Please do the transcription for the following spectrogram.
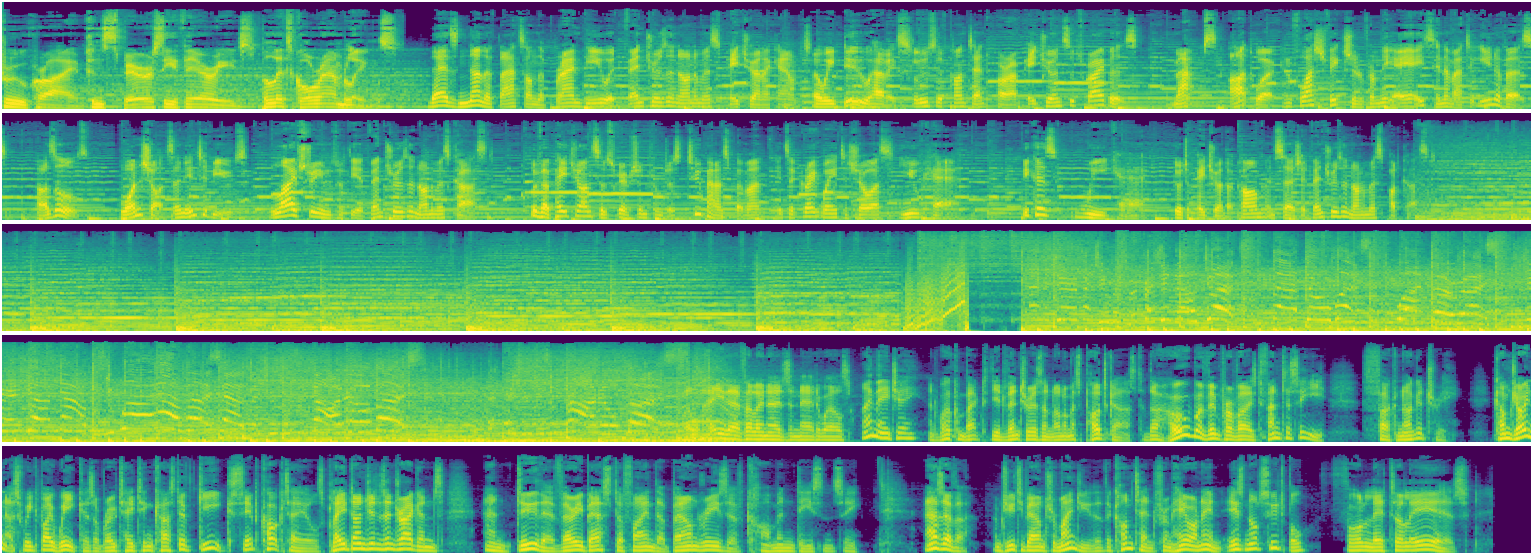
true crime, conspiracy theories, political ramblings. There's none of that on the brand new Adventurers Anonymous Patreon account, but we do have exclusive content for our Patreon subscribers maps, artwork, and flash fiction from the AA cinematic universe, puzzles, one shots and interviews, live streams with the Adventurers Anonymous cast. With a Patreon subscription from just £2 per month, it's a great way to show us you care. Because we care. Go to patreon.com and search Adventurers Anonymous Podcast. There, fellow nerds and ne'er-do-wells. I'm AJ, and welcome back to the Adventurers Anonymous podcast, the home of improvised fantasy, fuck nuggetry. Come join us week by week as a rotating cast of geeks sip cocktails, play Dungeons and Dragons, and do their very best to find the boundaries of common decency. As ever, I'm duty bound to remind you that the content from here on in is not suitable for little ears.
